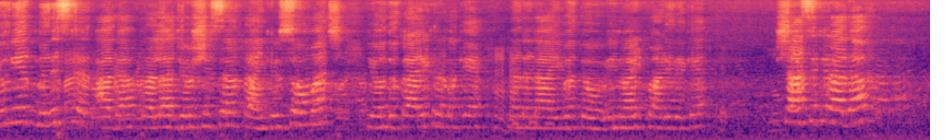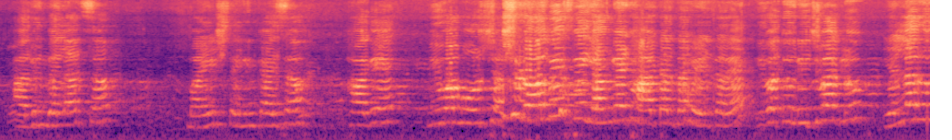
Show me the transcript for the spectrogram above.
ಯೂನಿಯನ್ ಮಿನಿಸ್ಟರ್ ಆದ Prahlad Joshi sir thank you so much ಈ ಒಂದು ಕಾರ್ಯಕ್ರಮಕ್ಕೆ ನನ್ನನ್ನ ಇವತ್ತು ಇನ್ವೈಟ್ ಮಾಡಿದಕ್ಕೆ ಶಾಸಕರಾದ ಅರವಿಂದ್ ಬೆಲ್ಲಾದ್ ಸರ್ ಮಹೇಶ್ ತೆಂಗಿನಕಾಯಿ ಸರ್ ಹಾಗೆ Yuva Morcha should always be young at heart ಅಂತ ಹೇಳ್ತಾರೆ. ಇವತ್ತು ನಿಜವಾಗ್ಲೂ ಎಲ್ಲರೂ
